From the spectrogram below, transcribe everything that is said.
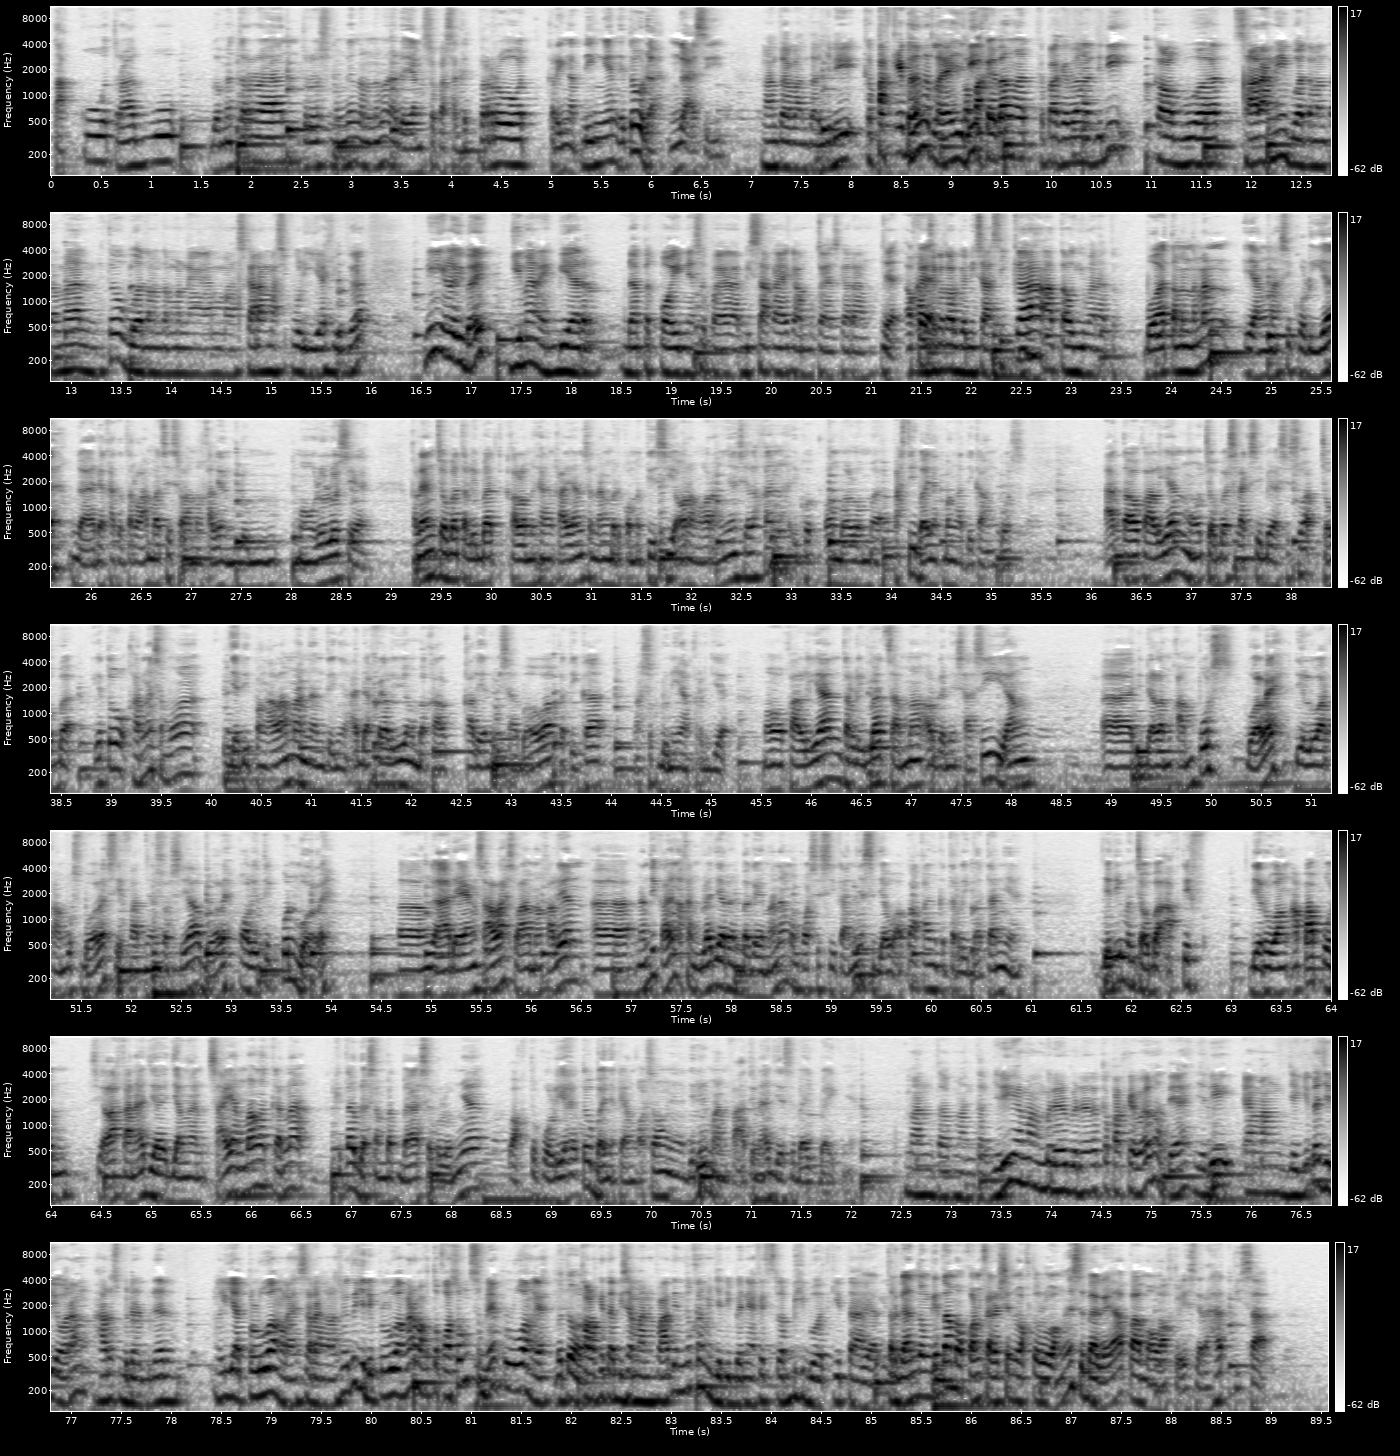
takut ragu gemeteran terus mungkin teman-teman ada yang suka sakit perut keringat dingin itu udah enggak sih. Mantap mantap. Jadi kepake banget lah ya. Jadi kepake banget. kepake banget. Jadi kalau buat saran nih buat teman-teman itu buat teman-teman yang emang sekarang masih kuliah juga ini lebih baik gimana ya biar dapat poinnya supaya bisa kayak kamu kayak sekarang? Ya oke. Harus ikut organisasi kah atau gimana tuh? Buat teman-teman yang masih kuliah nggak ada kata terlambat sih selama kalian belum mau lulus ya kalian coba terlibat kalau misalnya kalian senang berkompetisi orang-orangnya silahkan lah ikut lomba-lomba. Pasti banyak banget di kampus. Atau kalian mau coba seleksi beasiswa coba. Itu karena semua jadi pengalaman nantinya. Ada value yang bakal kalian bisa bawa ketika masuk dunia kerja. Mau kalian terlibat sama organisasi yang uh, di dalam kampus boleh. Di luar kampus boleh sifatnya sosial boleh politik pun boleh uh, nggak ada yang salah selama kalian uh, nanti kalian akan belajar bagaimana memposisikannya sejauh apa akan keterlibatannya. Jadi mencoba aktif di ruang apa pun silahkan aja. Jangan sayang banget karena kita udah sempat bahas sebelumnya waktu kuliah itu banyak yang kosongnya. Jadi manfaatin aja sebaik-baiknya. Mantap mantap. Jadi emang benar-benar kepake banget ya. Jadi emang kita jadi orang harus benar-benar lihat peluang lah secara langsung itu jadi peluang kan waktu kosong sebenarnya peluang ya betul kalau kita bisa manfaatin itu kan menjadi benefit lebih buat kita ya, gitu. tergantung kita mau conversion waktu luangnya sebagai apa mau waktu istirahat bisa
